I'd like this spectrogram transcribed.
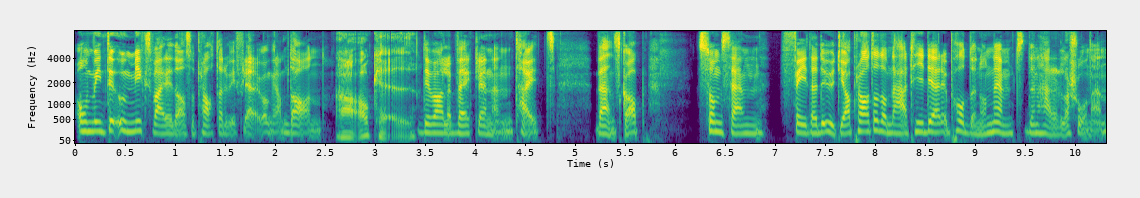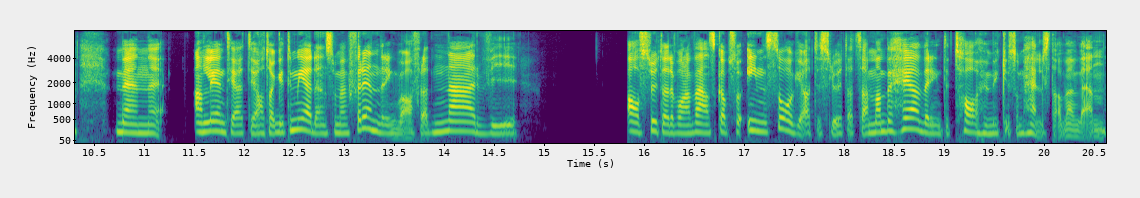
om vi inte umgicks varje dag så pratade vi flera gånger om dagen. Ja, okej. Det var verkligen en tight vänskap som sen fejdade ut. Jag har pratat om det här tidigare i podden och nämnt den här relationen. Men anledningen till att jag har tagit med den som en förändring var för att när vi avslutade vår vänskap så insåg jag till slut att så här, man behöver inte ta hur mycket som helst av en vän.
